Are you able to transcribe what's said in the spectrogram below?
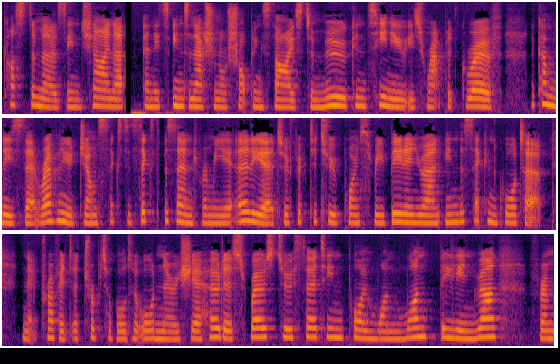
customers in China and its international shopping sites Temu continue its rapid growth. The company said revenue jumped 66% from a year earlier to 52.3 billion yuan in the second quarter. Net profit attributable to ordinary shareholders rose to 13.11 billion yuan from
